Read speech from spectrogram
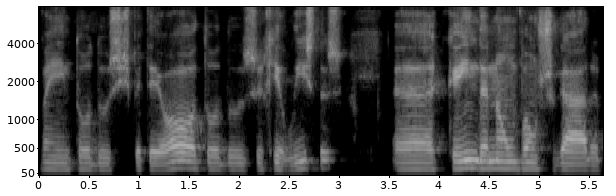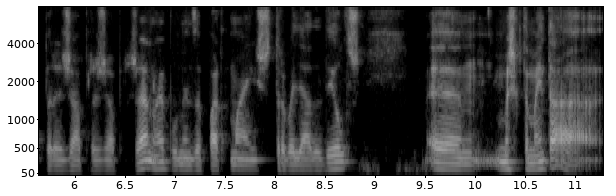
vêm todos XPTO, todos realistas, eh, que ainda não vão chegar para já, para já, para já, não é? Pelo menos a parte mais trabalhada deles, mas que também está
